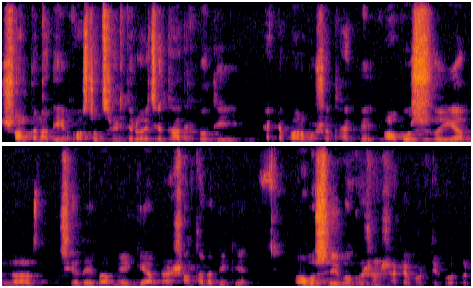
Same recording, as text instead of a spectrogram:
সন্তানাদি অষ্টম শ্রেণীতে রয়েছে, তাদের প্রতি একটা পরামর্শ থাকবে, অবশ্যই আপনার ছেলে বা মেয়েকে, আপনার সন্তানাদিকে অবশ্যই ভোকেশনাল শাখায় ভর্তি করবেন।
